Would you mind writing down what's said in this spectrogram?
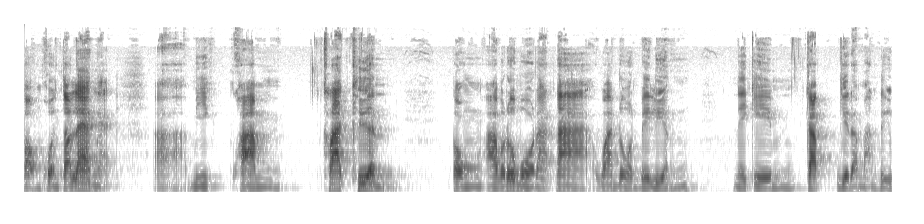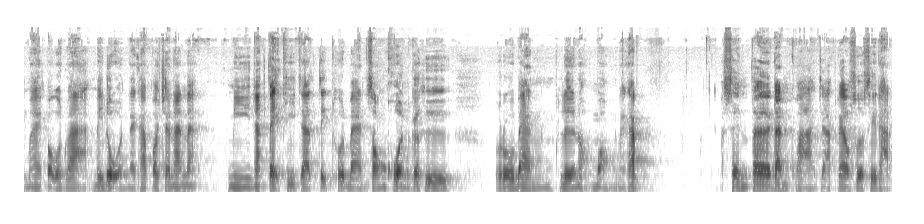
2 คนตอนแรกเนี่ยมีความคลาดเคลื่อนตรงอ l วาโรโมราต้าว่าโดนใบเหลืองในเกมกับเยอรมันหรือไม่ปรากฏว่าไม่โดนนะครับ เพราะฉะนั้นน่ะมีนักเตะที่จะติดโทษแบน 2 คนก็คือโรแบงเลอนอกมองนะครับเซนเตอร์ด้านขวาจากเรอัลโซเซดัด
